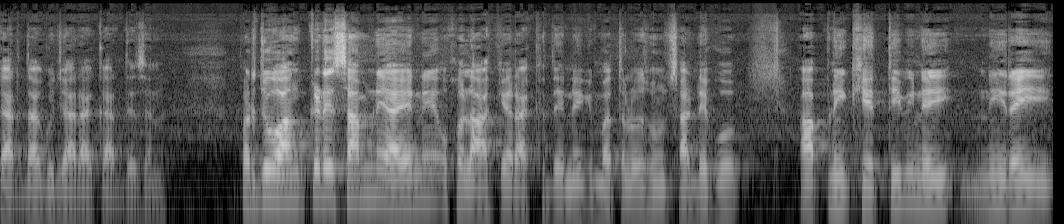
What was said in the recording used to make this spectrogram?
ਘਰ ਦਾ ਗੁਜ਼ਾਰਾ ਕਰਦੇ ਸਨ। ਪਰ ਜੋ ਅੰਕੜੇ ਸਾਹਮਣੇ ਆਏ ਨੇ, ਉਹ ਹਿਲਾ ਕੇ ਰੱਖਦੇ ਨੇ ਕਿ ਮਤਲਬ ਹੁਣ ਸਾਡੇ ਕੋਲ ਆਪਣੀ ਖੇਤੀ ਵੀ ਨਹੀਂ ਨਹੀਂ ਰਹੀ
